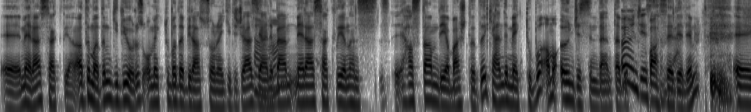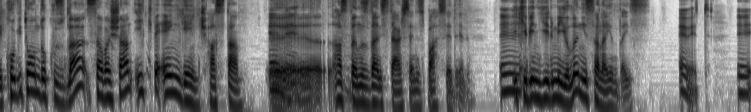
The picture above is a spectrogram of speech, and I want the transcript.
e, Meral Saklayan. Adım adım gidiyoruz. O mektuba da biraz sonra gideceğiz. Yani Tamam. ben Meral Saklayan hani hastam diye başladığı kendi mektubu ama öncesinden tabii Öncesinden. bahsedelim. E, Covid-19'la savaşan ilk ve en genç hastam. E, Evet. hastanızdan isterseniz bahsedelim. E, 2020 yılı Nisan ayındayız. Evet. Ee,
